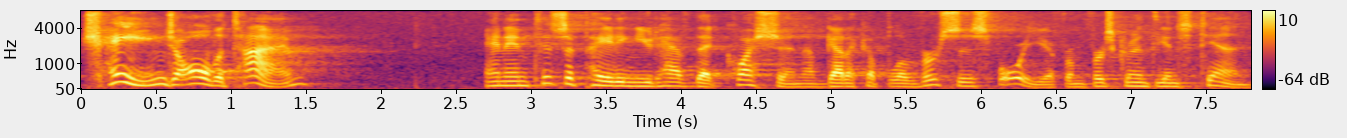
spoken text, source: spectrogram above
change all the time. And anticipating you'd have that question, I've got a couple of verses for you from 1 Corinthians 10.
